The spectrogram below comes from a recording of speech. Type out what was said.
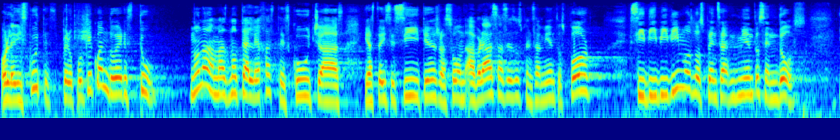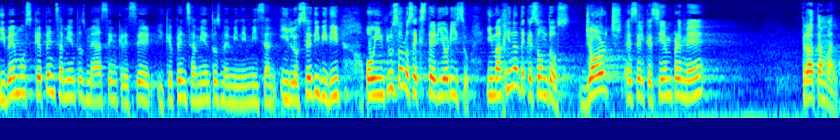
o le discutes. Pero ¿por qué cuando eres tú no nada más no te alejas, te escuchas y hasta dices, sí, tienes razón, abrazas esos pensamientos. Por si dividimos los pensamientos en dos y vemos qué pensamientos me hacen crecer y qué pensamientos me minimizan y los sé dividir o incluso los exteriorizo. Imagínate que son dos. George es el que siempre me trata mal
